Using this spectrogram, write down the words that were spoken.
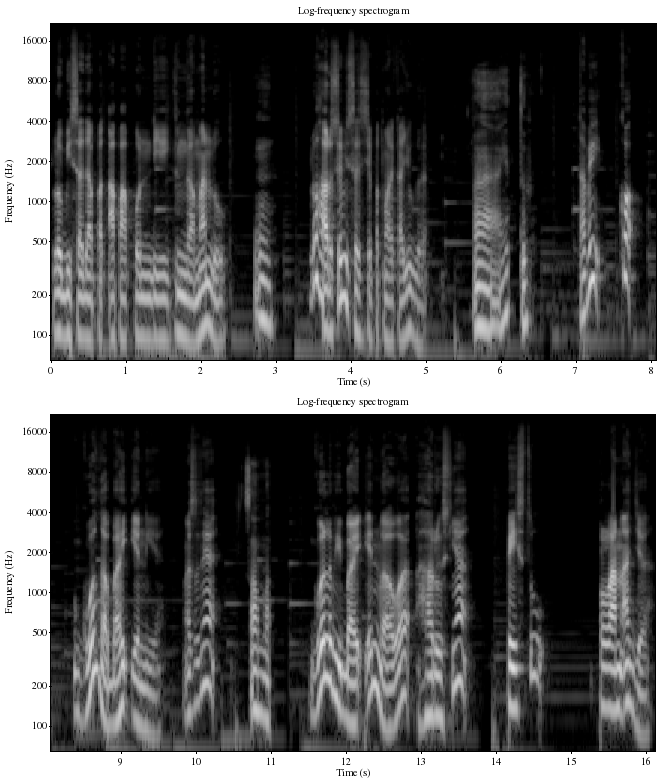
lo bisa dapat apa pun di genggaman lo, Hmm. lo harusnya bisa secepat mereka juga. nah itu Tapi kok gua nggak baikin ya? Maksudnya sama gue lebih baikin bahwa harusnya pace tuh pelan aja.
